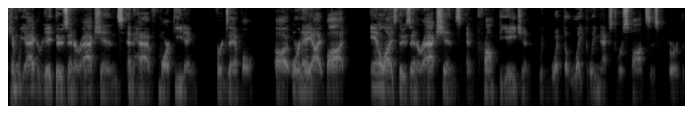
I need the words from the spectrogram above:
can we aggregate those interactions and have Mark Eating, for example, uh, or an AI bot analyze those interactions and prompt the agent with what the likely next response is or the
